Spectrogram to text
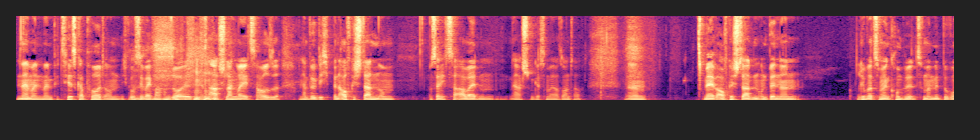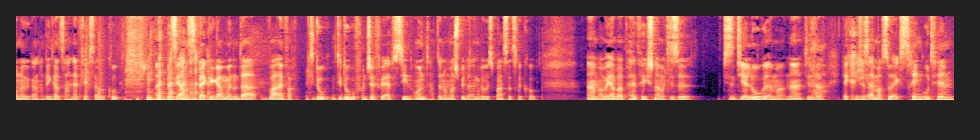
ne, mein, mein PC ist kaputt und ich wusste nicht, was ich machen soll. Mir ist arschlangweilig zu Hause und habe wirklich, bin aufgestanden, um, muss ja nicht zur Arbeit, und, ja, schon gestern war ja Sonntag, ähm, bin aufgestanden und bin dann rüber zu meinem Kumpel, zu meinem Mitbewohner gegangen, habe den ganzen Tag Netflix da geguckt, also bis ich abends ins Bett gegangen bin und da war einfach die, Do die Doku von Jeffrey Epstein und habe dann nochmal später in Glorious Bastards geguckt. Ähm, aber ja, bei Pulp Fiction einfach diese, diese Dialoge immer, ne? Diese, Ja, der kriegt das mega. einfach so extrem gut hin.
